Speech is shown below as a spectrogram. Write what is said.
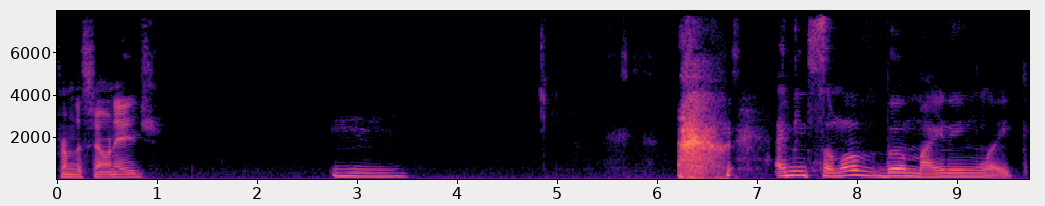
from the Stone Age? Mm. I mean, some of the mining like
